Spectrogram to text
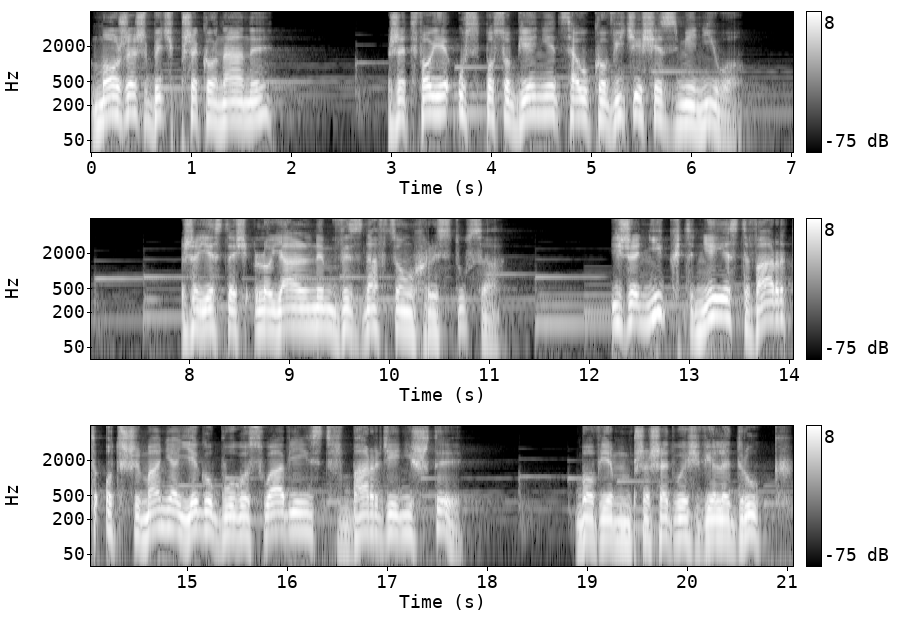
możesz być przekonany, że Twoje usposobienie całkowicie się zmieniło, że jesteś lojalnym wyznawcą Chrystusa i że nikt nie jest wart otrzymania Jego błogosławieństw bardziej niż Ty, bowiem przeszedłeś wiele dróg,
